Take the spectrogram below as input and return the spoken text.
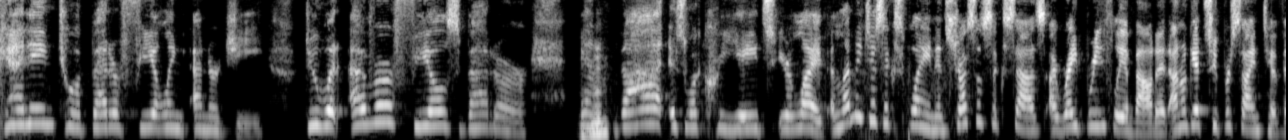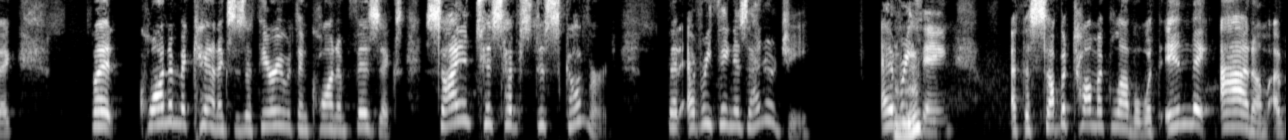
getting to a better feeling energy. Do whatever feels better. Mm-hmm. And that is what creates your life. And let me just explain in Stressless Success, I write briefly about it. I don't get super scientific, but quantum mechanics is a theory within quantum physics. Scientists have discovered that everything is energy. Mm-hmm. Everything mm-hmm at the subatomic level within the atom of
